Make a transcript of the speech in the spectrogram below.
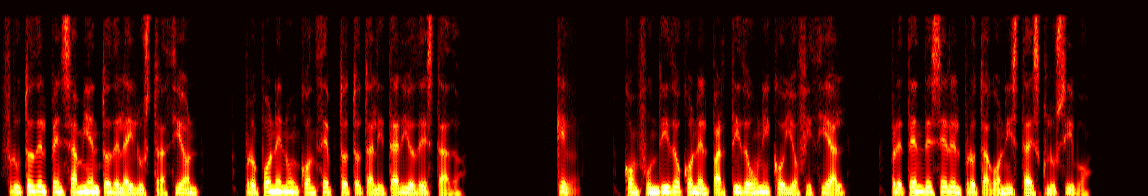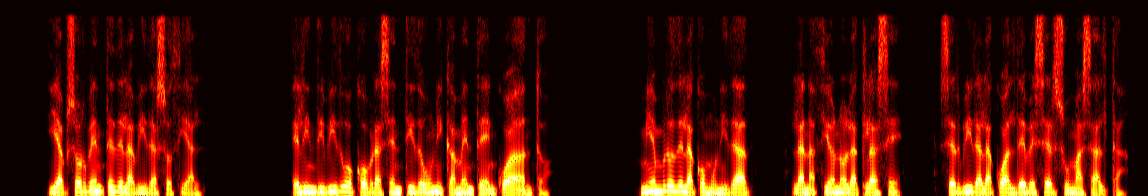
Fruto del pensamiento de la Ilustración, proponen un concepto totalitario de Estado. Que, confundido con el partido único y oficial, pretende ser el protagonista exclusivo y absorbente de la vida social. El individuo cobra sentido únicamente en cuanto miembro de la comunidad, la nación o la clase, servir a la cual debe ser su más alta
